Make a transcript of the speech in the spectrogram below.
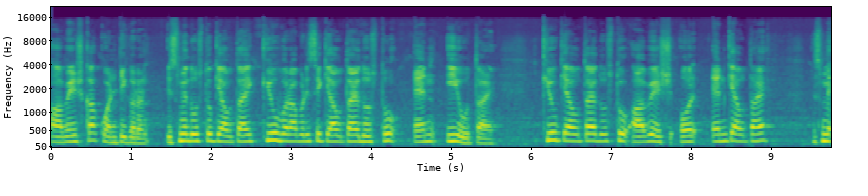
आवेश का क्वांटीकरण। इसमें दोस्तों क्या होता है, Q बराबर से क्या होता है दोस्तों एन ई होता है। क्यू क्या होता है दोस्तों? आवेश और एन क्या होता है? इसमें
